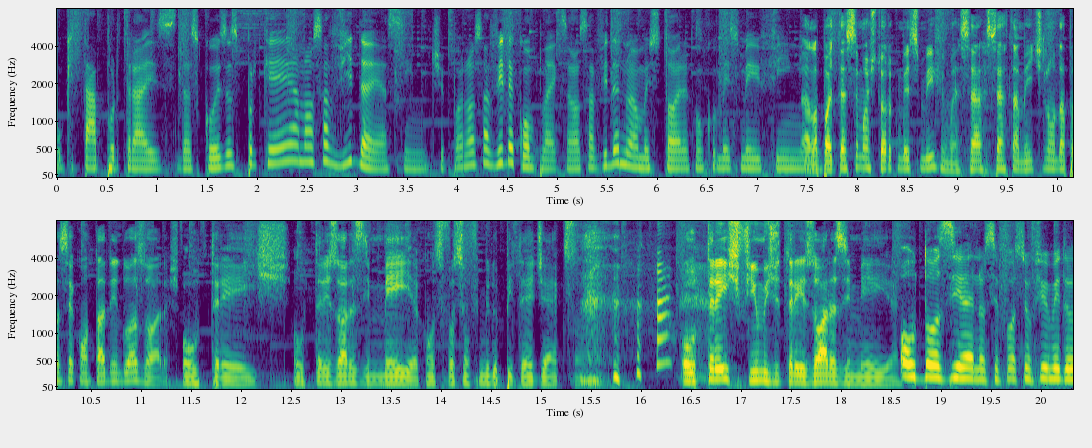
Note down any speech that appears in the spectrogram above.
o que tá por trás das coisas, porque a nossa vida é assim. Tipo, a nossa vida é complexa. A nossa vida não é uma história com começo, meio e fim. Ela pode até ser uma história com começo, meio e fim, mas certamente não dá para ser contada em duas horas. Ou três. Ou três horas e meia, como se fosse um filme do Peter Jackson. Ou três filmes de três horas e meia. Ou 12 anos, se fosse um filme do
